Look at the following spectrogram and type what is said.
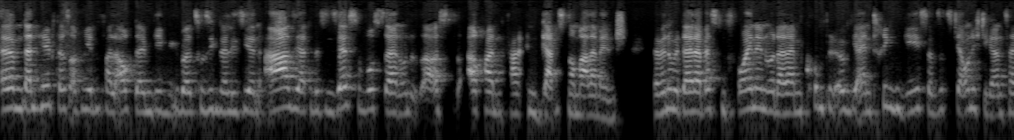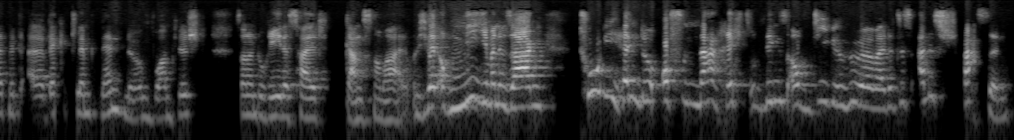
ähm, dann hilft das auf jeden Fall auch deinem Gegenüber zu signalisieren, ah, sie hat ein bisschen Selbstbewusstsein und ist auch einfach ein ganz normaler Mensch. Weil wenn du mit deiner besten Freundin oder deinem Kumpel irgendwie einen trinken gehst, dann sitzt du ja auch nicht die ganze Zeit mit äh, weggeklemmten Händen irgendwo am Tisch, sondern du redest halt ganz normal. Und ich werde auch nie jemandem sagen, tu die Hände offen nach rechts und links auf die Höhe, weil das ist alles Schwachsinn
